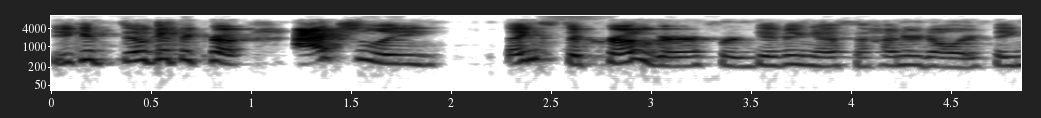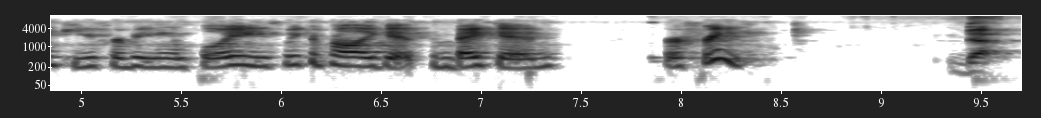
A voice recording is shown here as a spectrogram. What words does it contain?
You can still get the Kroger. Actually, thanks to Kroger for giving us a hundred dollar thank you for being employees, we could probably get some bacon for free. That,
